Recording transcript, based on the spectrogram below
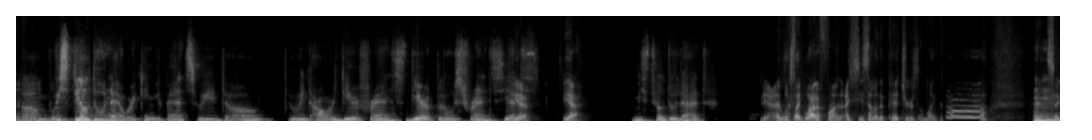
Mm-hmm. Um, we still do networking events with um, with our dear friends, dear close friends. Yes. Yeah. Yeah. We still do that. Yeah, it looks like a lot of fun. I see some of the pictures. I'm like, ah. Mm-hmm. So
